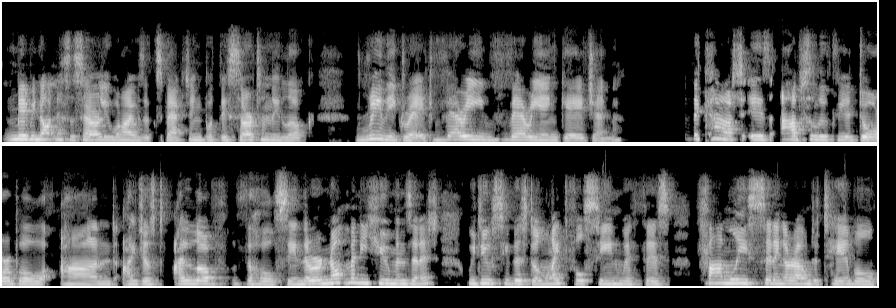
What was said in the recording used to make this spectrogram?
maybe not necessarily what I was expecting, but they certainly look really great, very, very engaging. The cat is absolutely adorable, and I just, I love the whole scene. There are not many humans in it. We do see this delightful scene with this family sitting around a table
